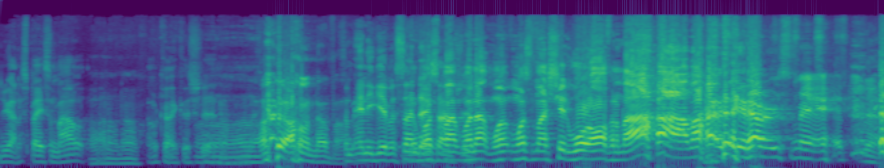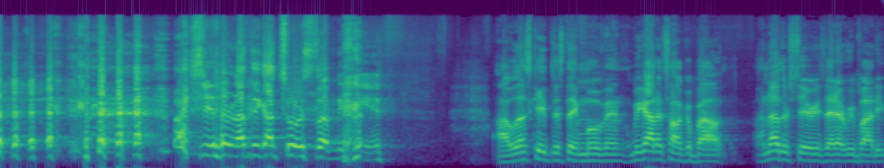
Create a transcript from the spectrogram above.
You got to space them out. I don't know. Okay, good shit. I don't know about Some any given Sunday. once type my shit. when I, when- once my shit wore off, and I'm like, ah, my shit hurts, man. my shit hurt. I think I tore something again. All right, well, let's keep this thing moving. We got to talk about another series that everybody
